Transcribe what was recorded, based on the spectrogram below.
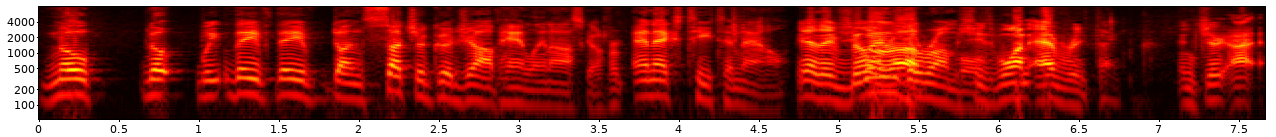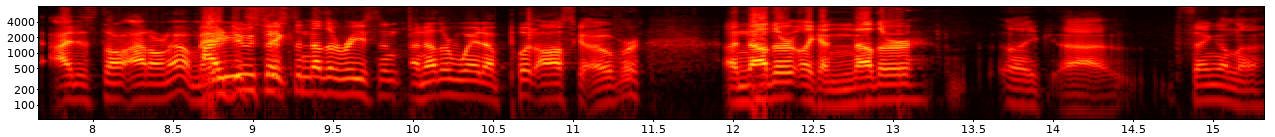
no No, we, they've they've done such a good job handling Asuka from NXT to now. Yeah, they've she built her up. the Rumble. She's won everything, and she, I, I just don't. I don't know. Maybe do it's think- just another reason, another way to put Asuka over, another like another like uh, thing on the.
